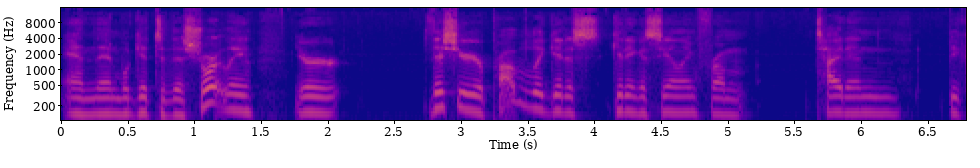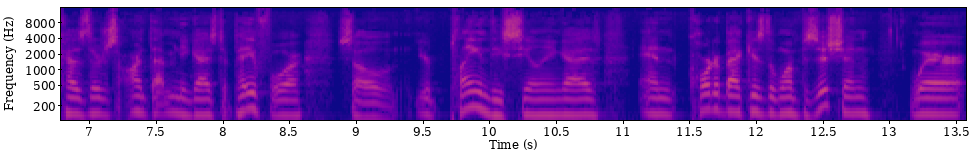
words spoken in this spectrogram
and then we'll get to this shortly. You're this year you're probably get a, getting a ceiling from tight end because there just aren't that many guys to pay for. So you're playing these ceiling guys, and quarterback is the one position where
